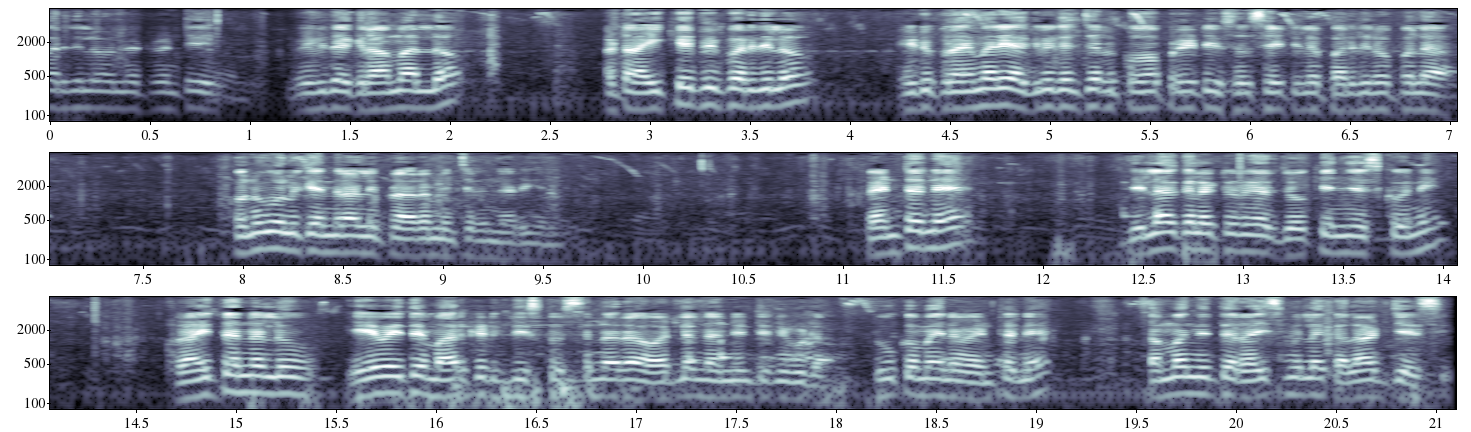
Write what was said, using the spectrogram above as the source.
పరిధిలో ఉన్నటువంటి వివిధ గ్రామాల్లో అటు ఐకేపీ పరిధిలో ఇటు ప్రైమరీ అగ్రికల్చర్ కోఆపరేటివ్ సొసైటీల పరిధి లోపల కొనుగోలు కేంద్రాలను ప్రారంభించడం జరిగింది. వెంటనే జిల్లా కలెక్టర్ గారు జోక్యం చేసుకొని రైతన్నలు ఏవైతే మార్కెట్కి తీసుకొస్తున్నారో వాటిని అన్నింటినీ కూడా తూకమైన వెంటనే సంబంధిత రైస్ మిల్లకు అలాట్ చేసి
